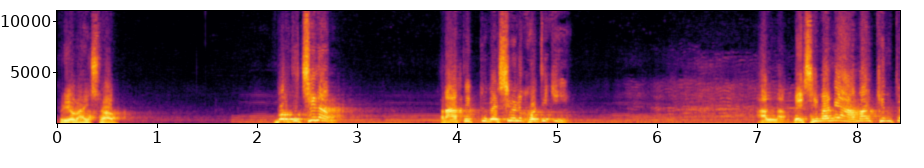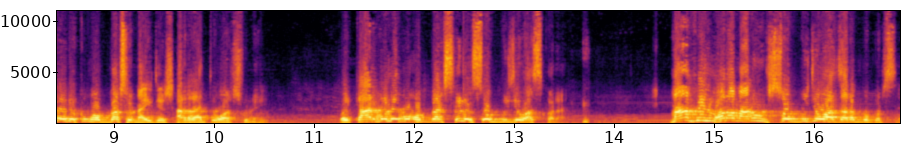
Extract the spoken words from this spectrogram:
প্রিয় ভাই সব বলতেছিলাম রাত একটু বেশি হলে ক্ষতি কি? আল্লাহ, বেশি মানে আমার কিন্তু এরকম অভ্যাসও নাই যে সারা রাত ওয়াজ শুনাই ওই কার বলে অভ্যাস ছিল, চোখ বুঝে ওয়াজ করা। মাহফিল ভরা মানুষ চোখ বুঝে ওয়াজ আরম্ভ করছে।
